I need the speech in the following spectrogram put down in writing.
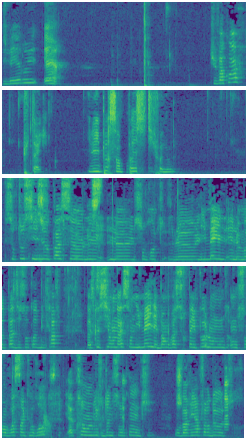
Je vais rue. Tu vas quoi? Putain, il est hyper sympa, Stefano. Surtout s'il nous passe euh, le, le, son compte, le, l'email et le mot de passe de son compte Minecraft. Parce que si on a son email, et ben on va sur Paypal, on, on s'envoie 5 euros et après on lui redonne son compte. On va rien faire d'autre.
